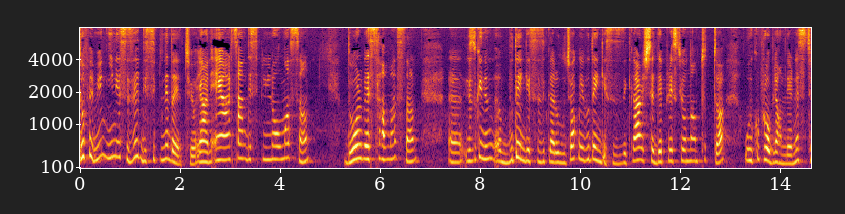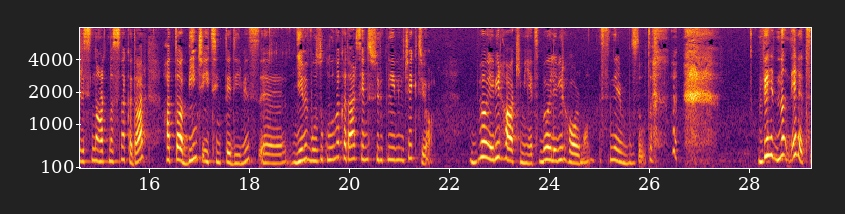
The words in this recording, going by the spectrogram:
Dopamin yine size disipline dayatıyor. Yani eğer sen disiplinli olmazsan doğru beslenmezsen e, üzgünüm e, bu dengesizlikler olacak ve bu dengesizlikler işte depresyondan tut da uyku problemlerine, stresin artmasına kadar hatta binge eating dediğimiz e, yeme bozukluğuna kadar seni sürükleyebilecek diyor. Böyle bir hakimiyet, böyle bir hormon. Sinirim bozuldu. Ve evet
